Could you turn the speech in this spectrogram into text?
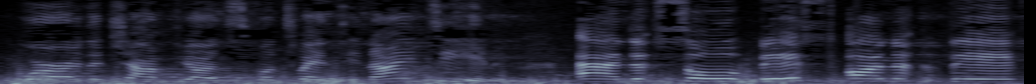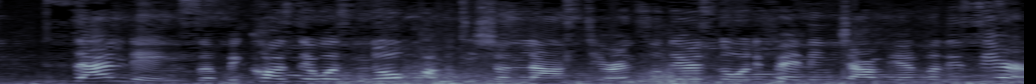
were the champions for 2019. And so based on the standings because there was no competition last year and so there's no defending champion for this year.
